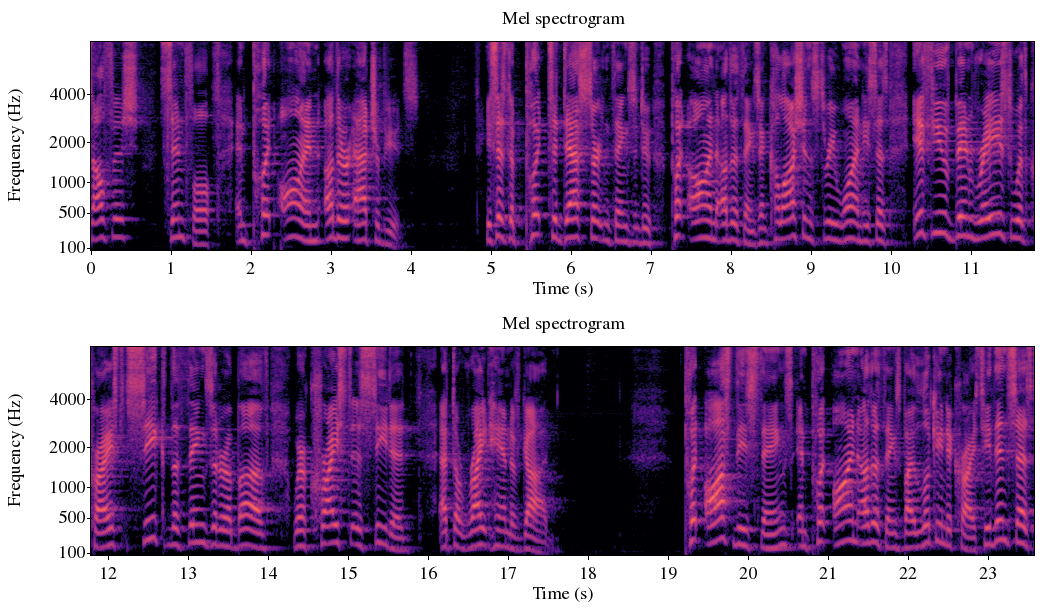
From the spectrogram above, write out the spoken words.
selfish, sinful, and put on other attributes. He says to put to death certain things and to put on other things. In Colossians 3:1, he says, "If you've been raised with Christ, seek the things that are above, where Christ is seated at the right hand of God." Put off these things and put on other things by looking to Christ. He then says,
